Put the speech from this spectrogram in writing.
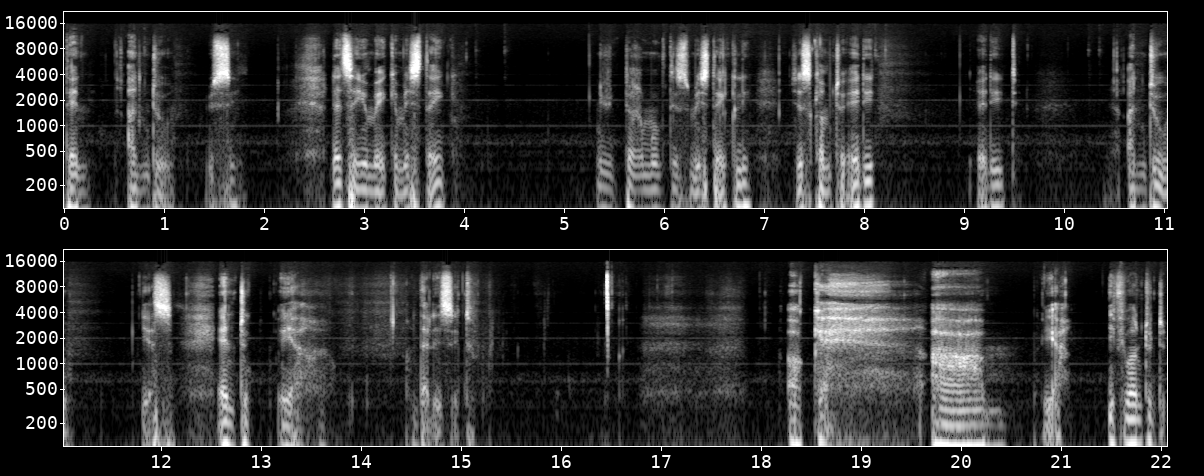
then undo you see let's say you make a mistake. You remove this mistakenly just come to edit. Edit. Undo. Yes. And to yeah. That is it. Okay. Um yeah. If you want to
